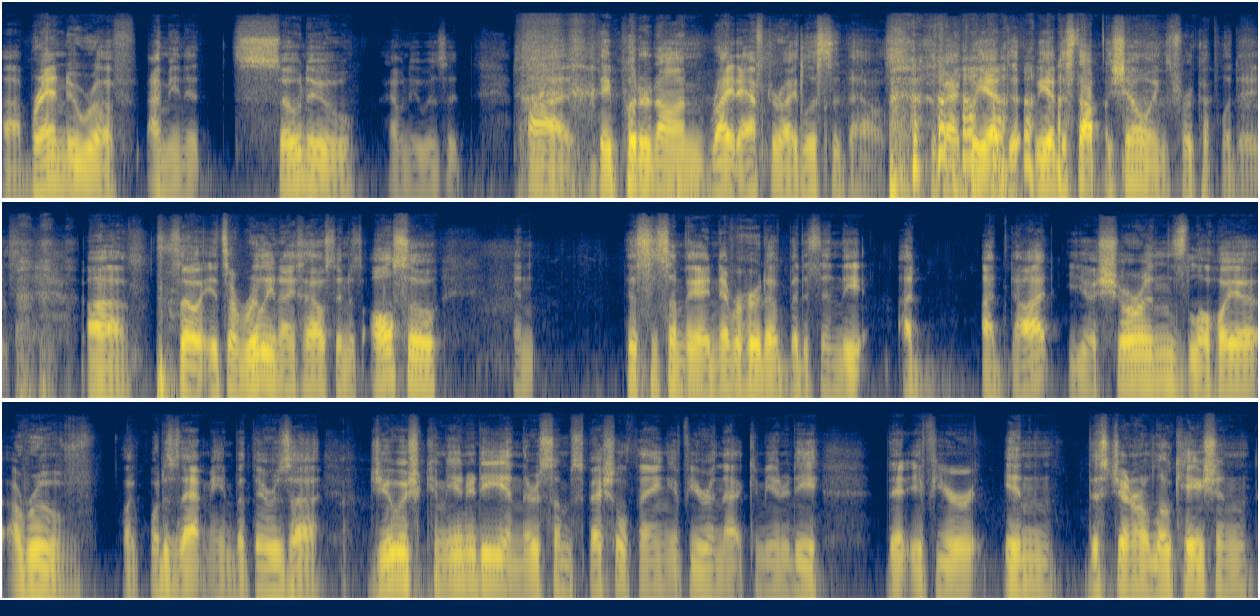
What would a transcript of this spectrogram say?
uh, brand new roof. I mean, it's so new. how new is it? Uh, they put it on right after I listed the house. In fact, we had to, we had to stop the showings for a couple of days. Uh, so it's a really nice house, and it's also, and this is something I never heard of, but it's in the Ad- Adat Yeshurun's La Jolla Eruv. Like, what does that mean? But there's a Jewish community, and there's some special thing if you're in that community that if you're in this general location,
